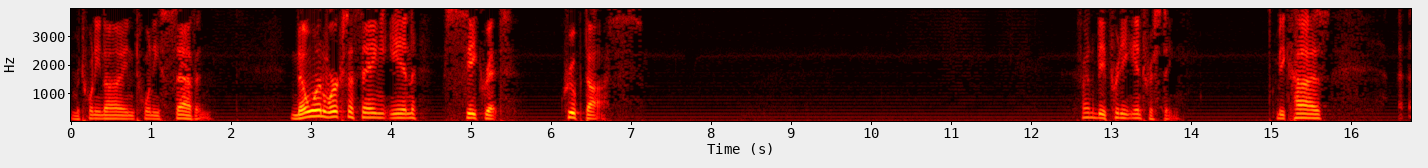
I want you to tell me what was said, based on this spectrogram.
Number 2927. No one works a thing in secret. Kryptos. I find it to be pretty interesting because uh,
